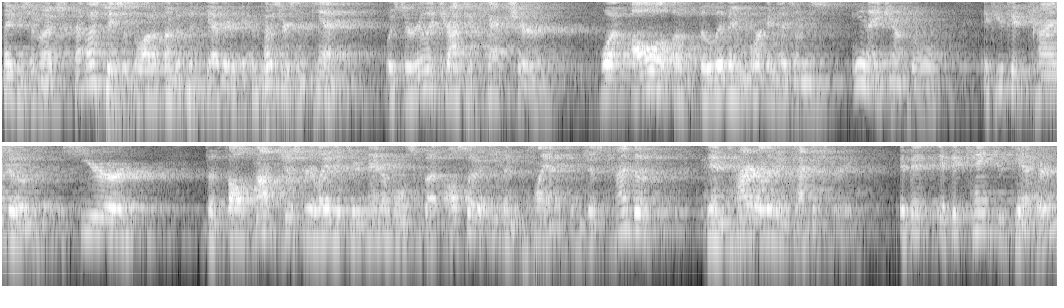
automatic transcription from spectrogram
Thank you so much. That last piece was a lot of fun to put together. The composer's intent was to really try to capture what all of the living organisms in a jungle, if you could kind of hear the thought, not just related to animals, but also even plants, and just kind of the entire living tapestry. If it, if it came together,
